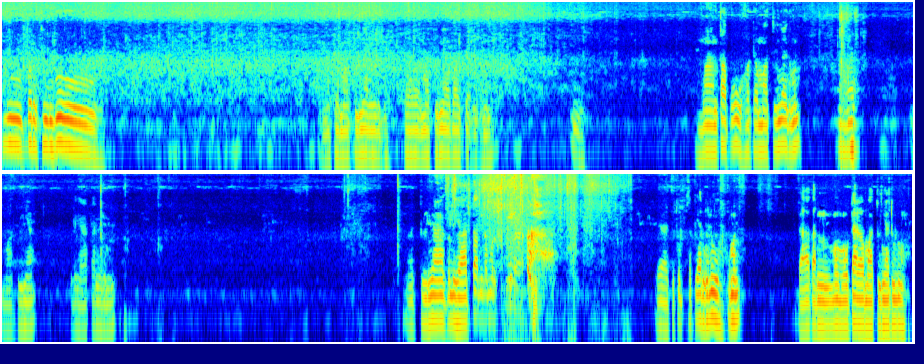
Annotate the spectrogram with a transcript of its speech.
ini perjumbu ada matinya ada matinya apa aja teman mantap uh ada matunya teman matunya kelihatan teman matunya kelihatan teman. Ya cukup sekian dulu teman. Kita akan memodal matunya dulu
